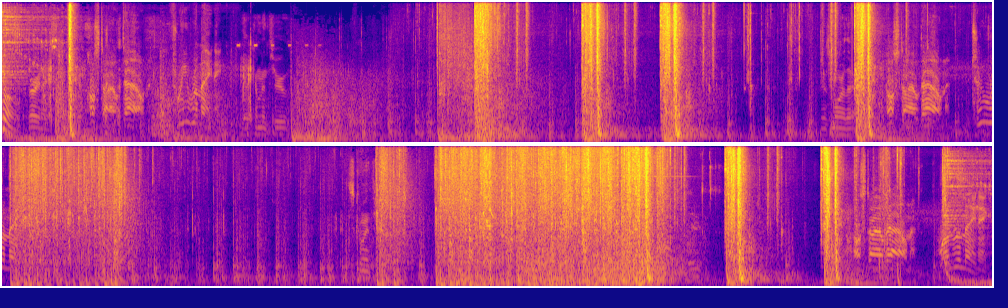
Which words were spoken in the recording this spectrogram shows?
Hostile down. Three remaining. They're coming through. There's more there. Hostile down. Two remaining. It's coming through. Hostile down. One remaining.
